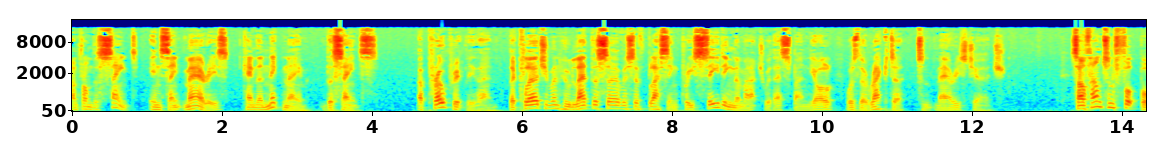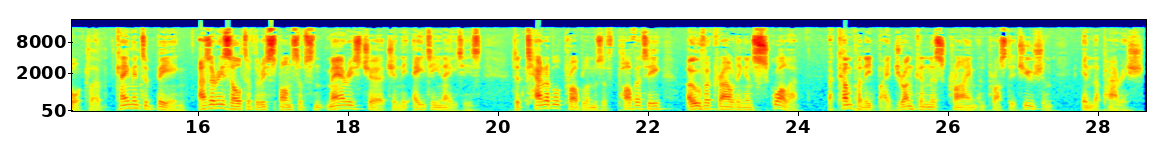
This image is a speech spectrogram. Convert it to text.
and from the saint in St Mary's came the nickname the Saints. Appropriately, then, the clergyman who led the service of blessing preceding the match with Espanyol was the rector St Mary's Church. Southampton Football Club came into being as a result of the response of St Mary's Church in the 1880s to terrible problems of poverty, overcrowding, and squalor accompanied by drunkenness, crime, and prostitution in the parish.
